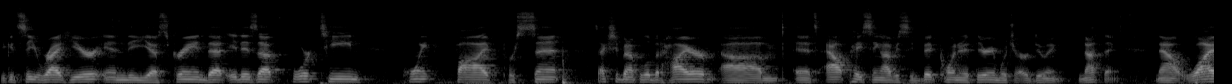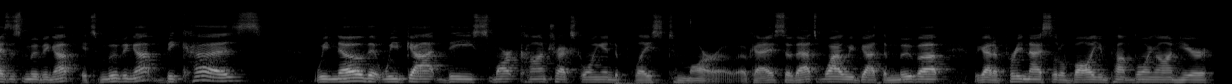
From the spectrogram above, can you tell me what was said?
You can see right here in the uh, screen that it is up 14.5%. It's actually been up a little bit higher, um, and it's outpacing obviously Bitcoin and Ethereum, which are doing nothing. Now, why is this moving up? It's moving up because we know that we've got the smart contracts going into place tomorrow. Okay, so that's why we've got the move up. We got a pretty nice little volume pump going on here.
